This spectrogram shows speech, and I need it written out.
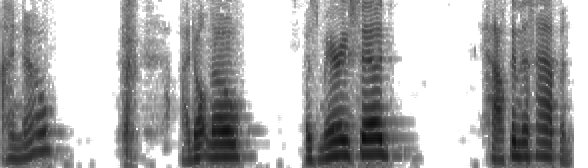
I know. I don't know. As Mary said, how can this happen?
